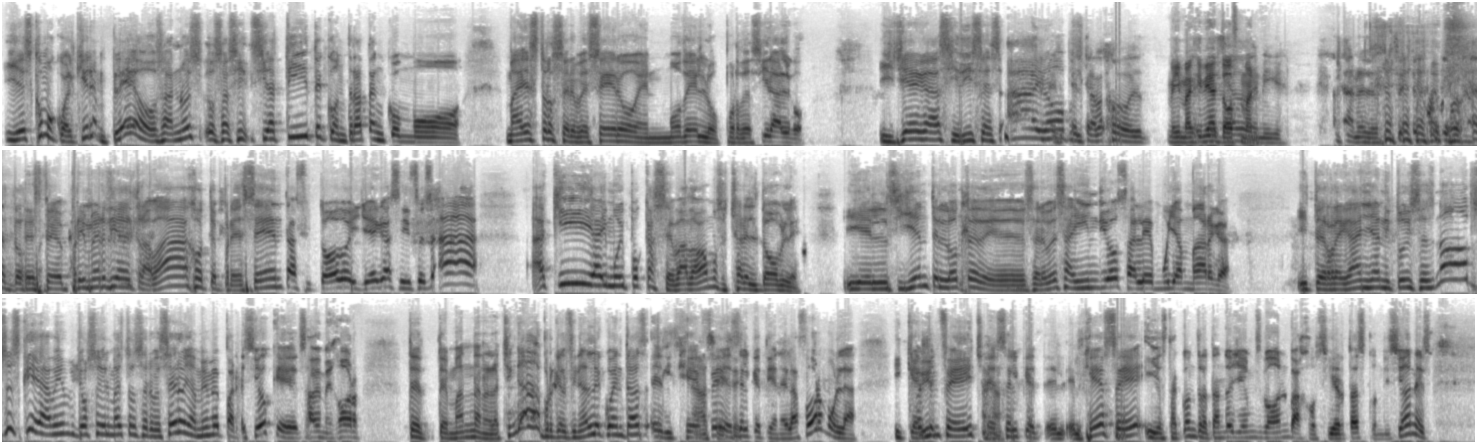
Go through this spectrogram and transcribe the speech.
Y es como cualquier empleo, o sea, no es, o sea, si, si a ti te contratan como maestro cervecero en modelo, por decir algo, y llegas y dices, ay, no, el, pues el trabajo. Me imaginé a Doffman. Miguel. Ah, no, este primer día de trabajo, te presentas y todo, y llegas y dices, ah, aquí hay muy poca cebada, vamos a echar el doble. Y el siguiente lote de cerveza indio sale muy amarga. Y te regañan y tú dices, no, pues es que a mí yo soy el maestro cervecero y a mí me pareció que sabe mejor. Te, te mandan a la chingada, porque al final de cuentas el jefe Ah, sí, es sí. el que tiene la fórmula. Y Kevin Pues, Feige ajá. es el que el, el jefe y está contratando a James Gunn bajo ciertas condiciones.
